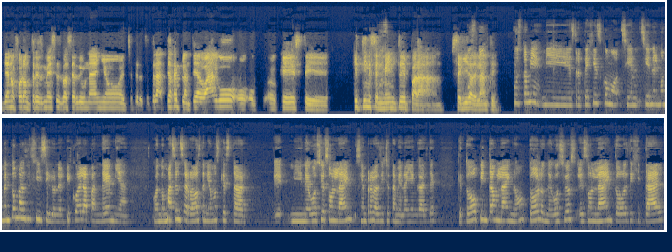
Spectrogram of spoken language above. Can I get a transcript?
ya no fueron tres meses, va a ser de un año, etcétera, etcétera? ¿Te has replanteado algo o, qué, este, qué tienes en mente para seguir adelante? Justo mi, mi estrategia es como si en, si en el momento más difícil o en el pico de la pandemia cuando más encerrados teníamos que estar. Eh, mi negocio es online, siempre lo has dicho también ahí en Galtec, que todo pinta online, ¿no? Todos los negocios es online, todo es digital,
